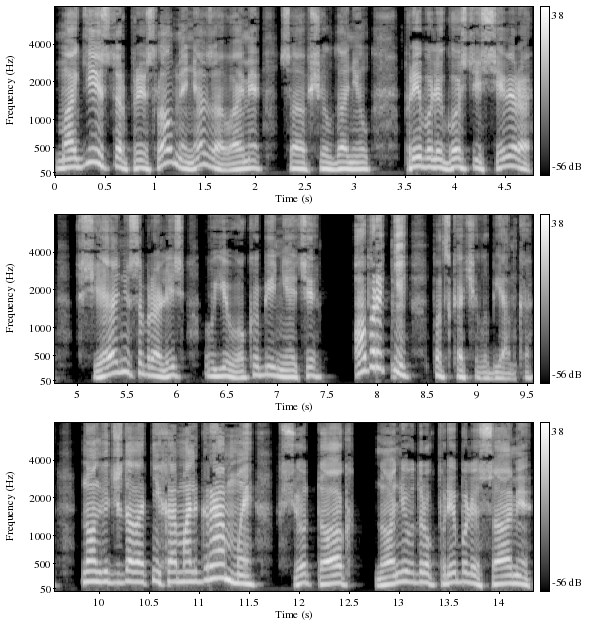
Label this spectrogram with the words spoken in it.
Магистр прислал меня за вами», — сообщил Данил. «Прибыли гости с севера. Все они собрались в его кабинете». «Оборотни?» — подскочила Бьянка. «Но он ведь ждал от них амальграммы». «Все так, но они вдруг прибыли сами.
